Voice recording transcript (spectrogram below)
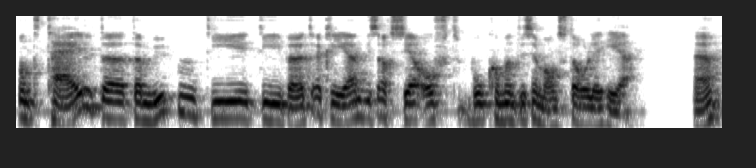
Und Teil der, der Mythen, die die Welt erklären, ist auch sehr oft, wo kommen diese Monster alle her? Ja?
